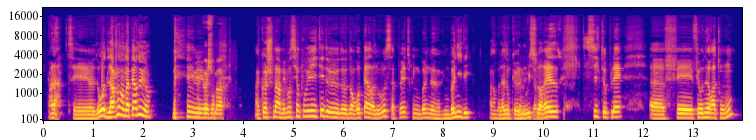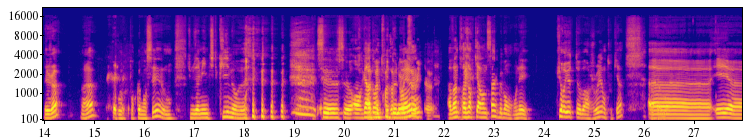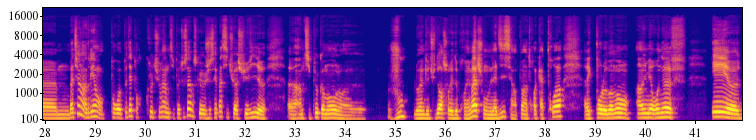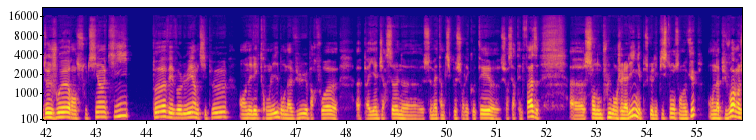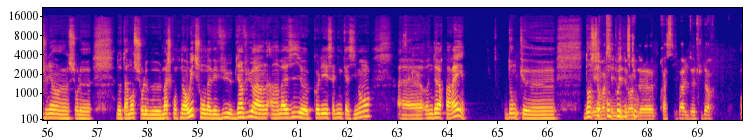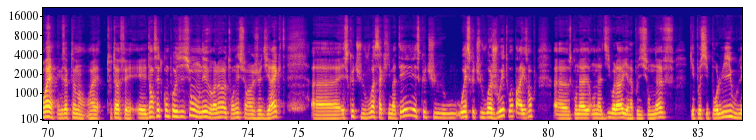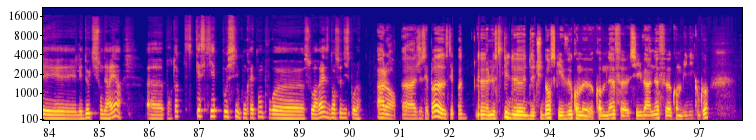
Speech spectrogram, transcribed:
Voilà, c'est oh, de l'argent, on en a perdu. Hein. un cauchemar. un cauchemar. Mais bon, si on pouvait éviter d'en de, reperdre à nouveau, ça peut être une bonne, une bonne idée. Hein, voilà, donc euh, Luis Suarez, s'il te plaît, euh, fais, fais honneur à ton nom déjà, voilà. Pour, pour commencer, tu nous as mis une petite clim euh, en regardant le tweet de l'OM euh. à 23h45, mais bon, on est curieux de te voir jouer en tout cas. Euh, et euh, bah tiens, Adrien, pour peut-être pour clôturer un petit peu tout ça, parce que je sais pas si tu as suivi euh, un petit peu comment joue l'OM de Tudor sur les deux premiers matchs. On l'a dit, c'est un peu un 3-4-3 avec pour le moment un numéro 9 et euh, deux joueurs en soutien qui peuvent évoluer un petit peu en électron libre. On a vu parfois euh, Payet, Gerson euh, se mettre un petit peu sur les côtés euh, sur certaines phases, sans non plus manger la ligne, parce que les pistons s'en occupent. On a pu voir, hein, Julien, sur le, notamment sur le match contre Norwich, où on avait vu bien vu un, un Mavi coller sa ligne quasiment, Under pareil. Donc, dans cette composition principale de Tudor. Ouais, exactement. Ouais, tout à fait. Et dans cette composition, on est vraiment tourné sur un jeu direct. Euh, est-ce que tu le vois s'acclimater? Est-ce que tu ou est-ce que tu le vois jouer toi, par exemple? Euh, Parce qu'on a on a dit voilà, il y a la position de neuf qui est possible pour lui ou les les deux qui sont derrière. Euh, pour toi, qu'est-ce qui est possible concrètement pour euh, Suarez dans ce dispo-là? Alors, euh, je sais pas, c'est pas le, style de, de Tudor ce qu'il veut comme comme neuf, euh, s'il veut un neuf comme Billy quoi.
